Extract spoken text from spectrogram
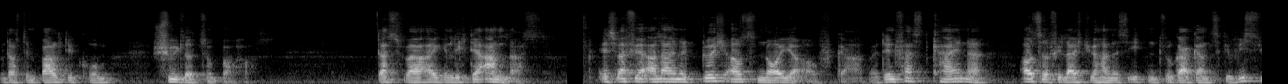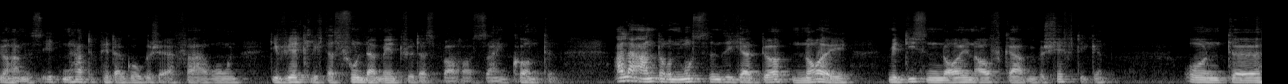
und aus dem Baltikum Schüler zum Bauhaus. Das war eigentlich der Anlass. Es war für alle eine durchaus neue Aufgabe, denn fast keiner, außer vielleicht Johannes Itten, sogar ganz gewiss Johannes Itten, hatte pädagogische Erfahrungen, die wirklich das Fundament für das Bauhaus sein konnten. Alle anderen mussten sich ja dort neu mit diesen neuen Aufgaben beschäftigen. Und äh,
